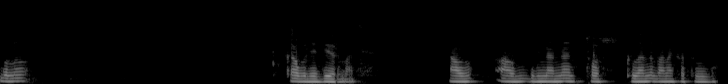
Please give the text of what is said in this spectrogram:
bunu kabul ediyorum hadi. Al, al bilmem ne toz klanı bana katıldı.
